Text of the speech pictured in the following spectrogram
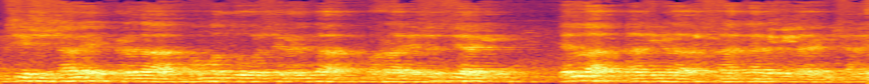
ವಿಶೇಷ ಶಾಲೆ ಕಳೆದ ಒಂಬತ್ತು ವರ್ಷಗಳಿಂದ ಬಹಳ ಯಶಸ್ವಿಯಾಗಿ ಎಲ್ಲ ಜಾತಿಗಳ ಸಹಕಾರದಿಂದ ಶಾಲೆ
